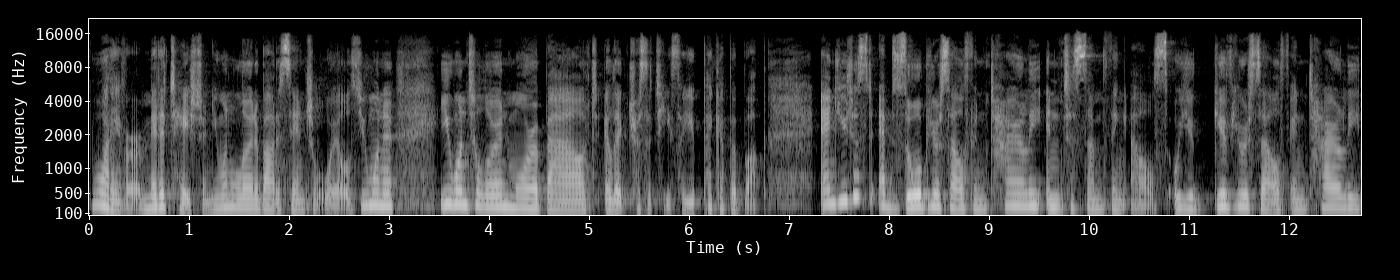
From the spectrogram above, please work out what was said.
whatever meditation. You want to learn about essential oils. You want to you want to learn more about electricity so you pick up a book. And you just absorb yourself entirely into something else or you give yourself entirely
